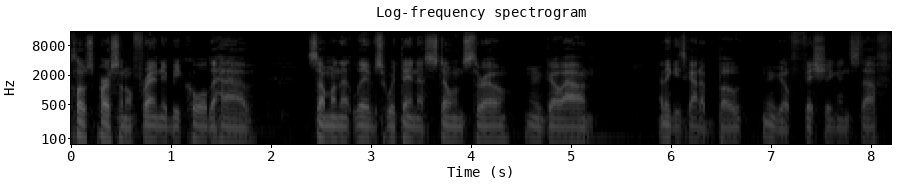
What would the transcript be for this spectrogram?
close personal friend. It'd be cool to have someone that lives within a stone's throw. We go out. I think he's got a boat. We go fishing and stuff.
